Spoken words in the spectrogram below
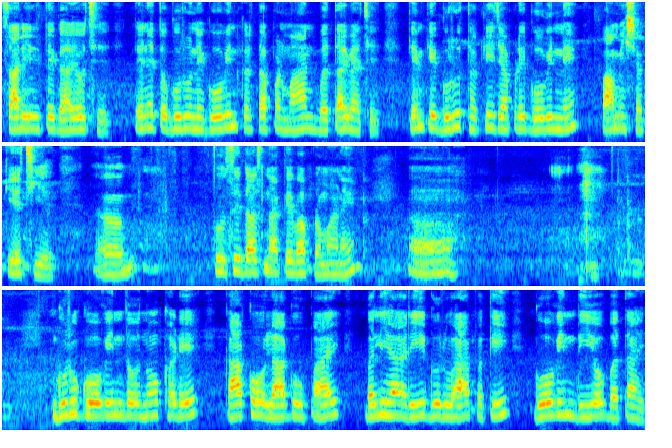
સારી રીતે ગાયો છે. તેણે તો ગુરુને ગોવિંદ કરતાં પણ મહાન બતાવ્યા છે. કેમ કે ગુરુ થકી જ આપણે ગોવિંદને પામી શકીએ છીએ. તુલસીદાસના કહેવા પ્રમાણે ગુરુ ગોવિંદો નો ખડે કાકો લાગુ પાય, બલિહારી ગુરુ આપકી ગોવિંદ દિયો બતાય.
